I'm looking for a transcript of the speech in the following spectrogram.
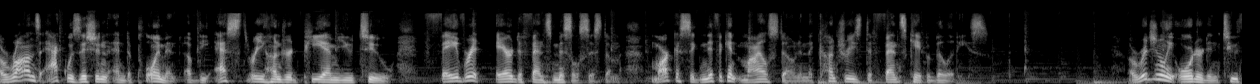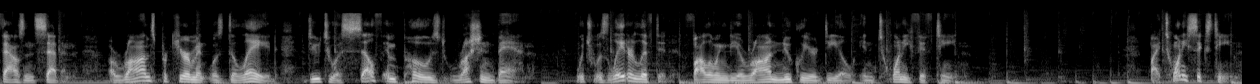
Iran's acquisition and deployment of the S 300 PMU 2 Favorit air defense missile system mark a significant milestone in the country's defense capabilities. Originally ordered in 2007, Iran's procurement was delayed due to a self imposed Russian ban, which was later lifted following the Iran nuclear deal in 2015. By 2016,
